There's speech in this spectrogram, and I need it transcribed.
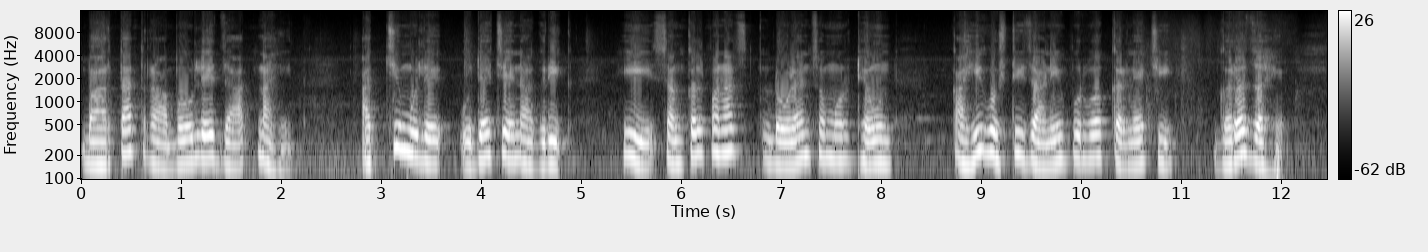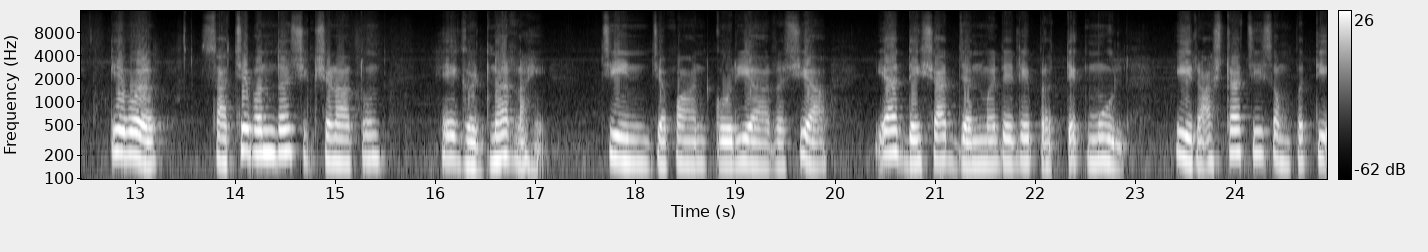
भारतात राबवले जात नाहीत. आजची मुले उद्याचे नागरिक ही संकल्पनाच डोळ्यांसमोर ठेवून काही गोष्टी जाणीवपूर्वक करण्याची गरज आहे. केवळ साचेबंद शिक्षणातून हे घडणार नाही. चीन जपान कोरिया रशिया या देशात जन्मलेले प्रत्येक मूल ही राष्ट्राची संपत्ती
